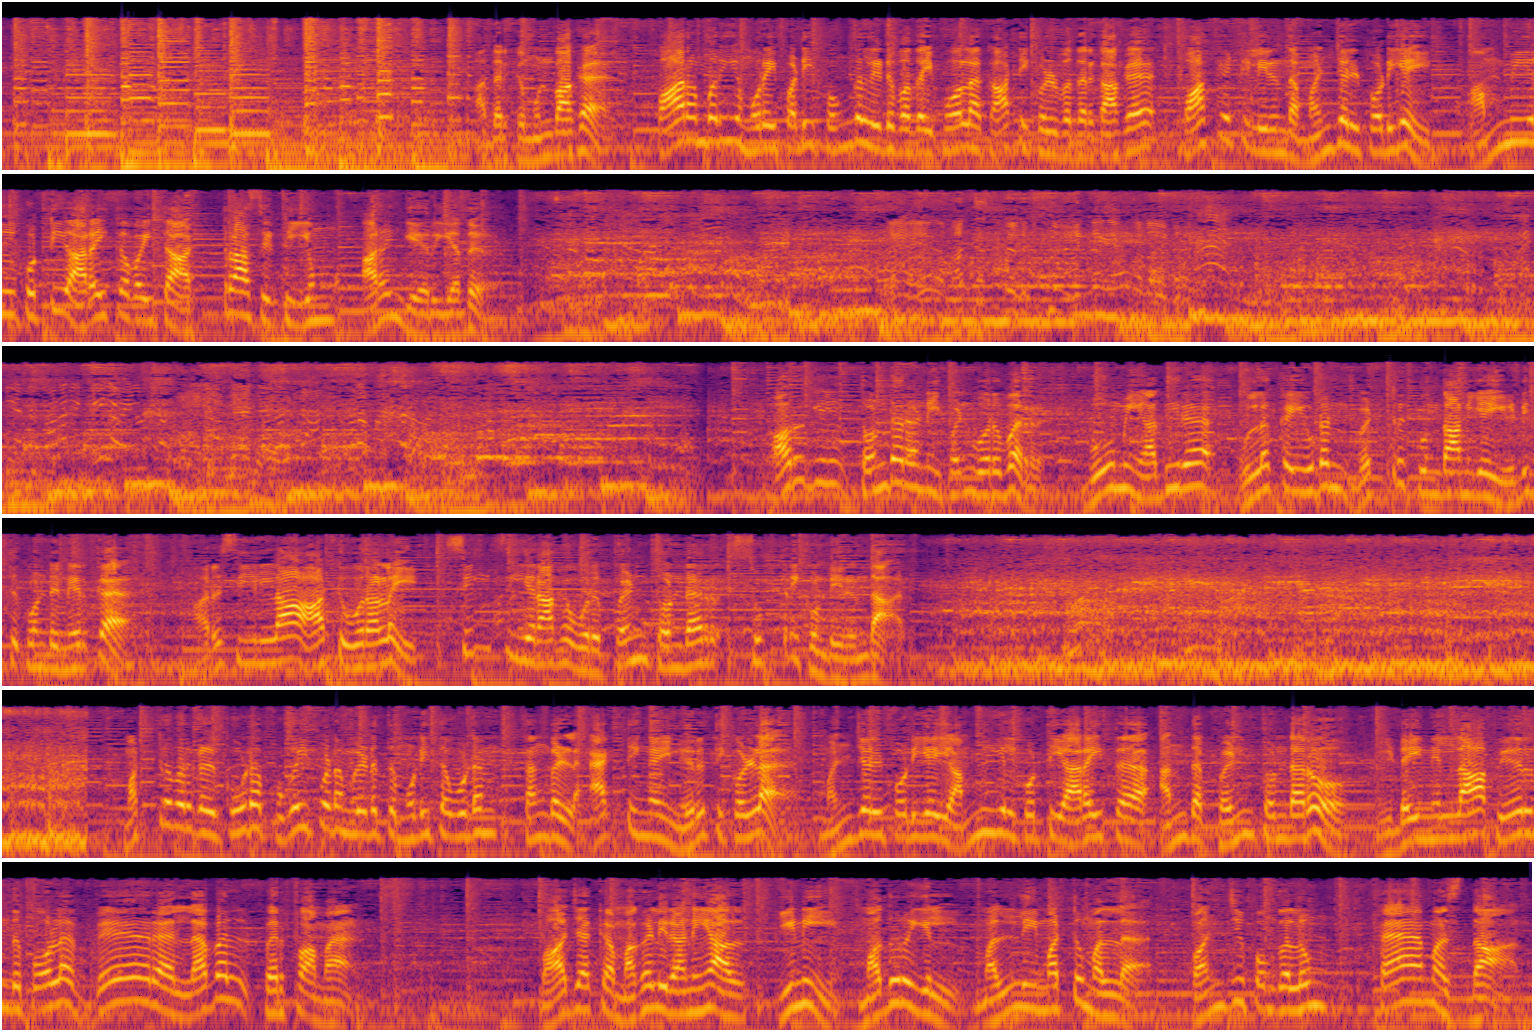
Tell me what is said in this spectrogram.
அதற்கு முன்பாக பாரம்பரிய முறைப்படி பொங்கல் இடுவதை போல காட்டிக் கொள்வதற்காக பாக்கெட்டில் இருந்த மஞ்சள் பொடியை அம்மியில் கொட்டி அரைக்க வைத்த அட்ராசிட்டியும் அரங்கேறியது. அருகில் தொண்டரணி பெண் ஒருவர் பூமி அதிர உலக்கையுடன் வெற்று குந்தானியை இடித்துக் கொண்டு நிற்க அரிசியில்லா ஆட்டு உரலை சின்சியராக ஒரு பெண் தொண்டர் சுற்றி கொண்டிருந்தார். மற்றவர்கள் கூட புகைப்படம் எடுத்து முடித்தவுடன் தங்கள் ஆக்டிங்கை நிறுத்திக் கொள்ள மஞ்சள் பொடியை அம்மியில் கொட்டி அரைத்த அந்த பெண் தொண்டரோ இடைநில்லா பேருந்து போல வேற லெவல் பெர்ஃபார்மன்ஸ் பாஜக மகளிர் அணியால் இனி மதுரையில் மல்லி மட்டுமல்ல பஞ்சு பொங்கலும் ஃபேமஸ் தான்.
